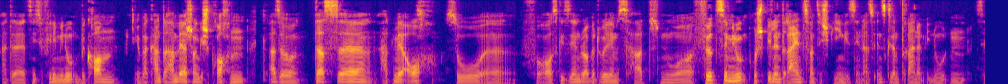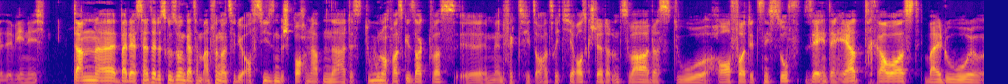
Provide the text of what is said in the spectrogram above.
hat er jetzt nicht so viele Minuten bekommen. Über Kanter haben wir ja schon gesprochen. Also das äh, hatten wir auch so äh, vorausgesehen. Robert Williams hat nur 14 Minuten pro Spiel in 23 Spielen gesehen, also insgesamt 300 Minuten, sehr, sehr wenig. Dann äh, bei der Center-Diskussion ganz am Anfang, als wir die Offseason besprochen haben, da hattest du noch was gesagt, was äh, im Endeffekt sich jetzt auch als richtig herausgestellt hat, und zwar, dass du Horford jetzt nicht so sehr hinterher trauerst, weil du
